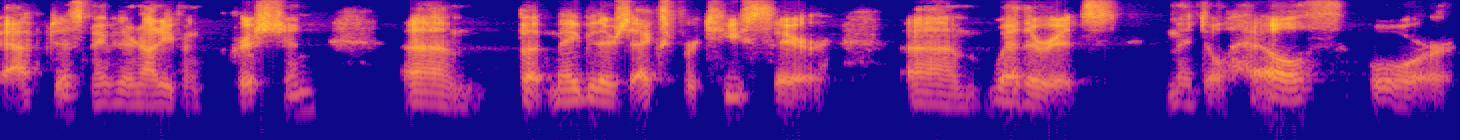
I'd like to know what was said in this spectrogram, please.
Baptist, maybe they're not even Christian, um, but maybe there's expertise there, um, whether it's mental health or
